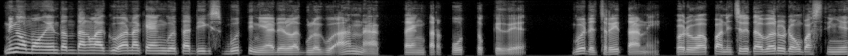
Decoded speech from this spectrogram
Ini ngomongin tentang lagu anak yang gue tadi sebutin ya, ada lagu-lagu anak yang terkutuk gitu ya. Gue ada cerita nih, Waduh apa nih cerita baru dong pastinya.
